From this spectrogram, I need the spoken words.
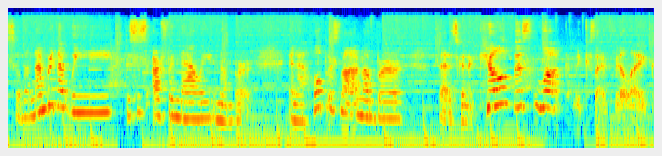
so the number that we... This is our finale number. And I hope it's not a number that is to kill this look because I feel like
